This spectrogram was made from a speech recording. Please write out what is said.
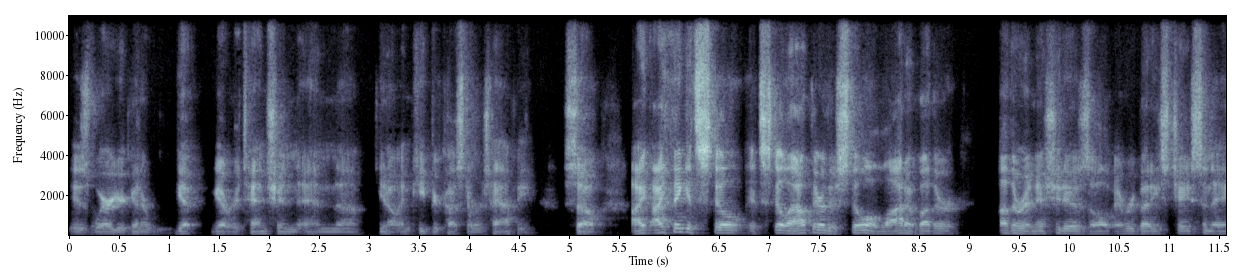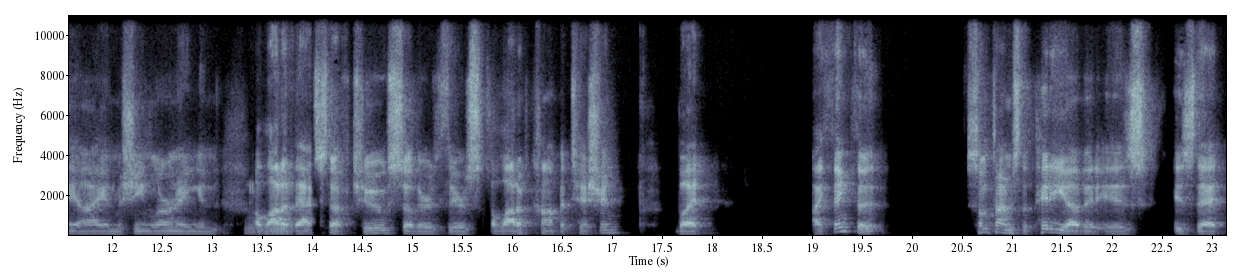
is where you're going to get get retention and uh, you know and keep your customers happy. So I, I think it's still it's still out there. There's still a lot of other other initiatives. All everybody's chasing AI and machine learning and mm-hmm. a lot of that stuff too. So there's there's a lot of competition, but I think that sometimes the pity of it is is that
